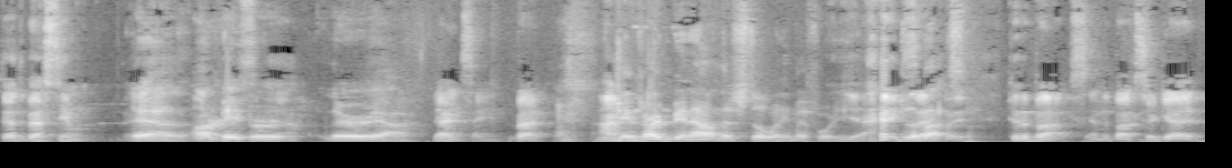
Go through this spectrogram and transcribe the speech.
they're the best team. Yeah, on earth. paper, yeah. they're, yeah. they're insane. But James Harden being out and they're still winning by 40. Yeah, To the Bucks. exactly. To the Bucks, and the Bucks are good.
